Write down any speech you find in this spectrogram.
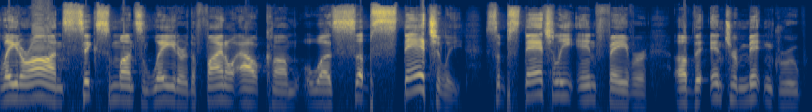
later on, six months later, the final outcome was substantially, substantially in favor of the intermittent group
